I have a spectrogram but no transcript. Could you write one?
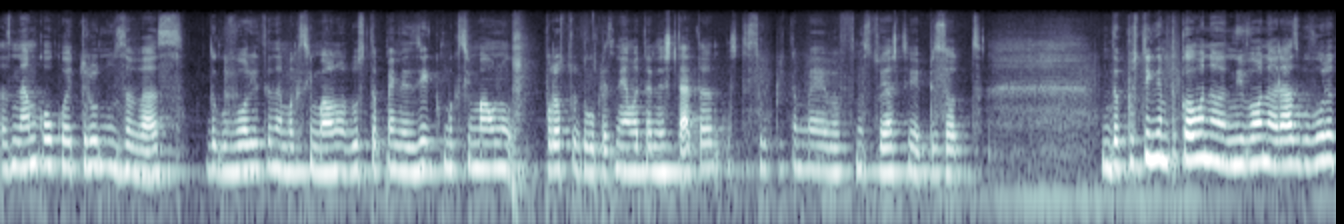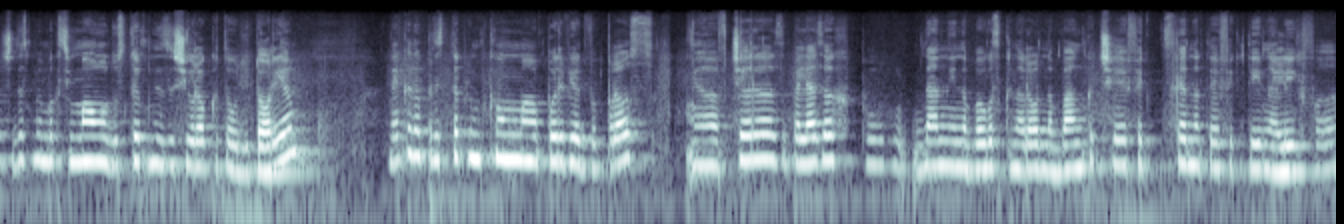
знам колко е трудно за вас да говорите на максимално достъпен език, максимално просто да обяснявате нещата. Ще се опитаме в настоящия епизод да постигнем такова на ниво на разговора, че да сме максимално достъпни за широката аудитория. Нека да пристъпим към първият въпрос. Вчера забелязах по данни на Българска народна банка, че ефект, средната ефективна лихва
